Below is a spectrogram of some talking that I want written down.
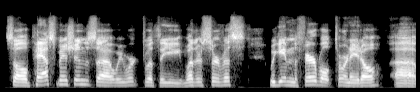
So past missions, uh, we worked with the Weather Service we gave them the Faribault tornado, uh,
